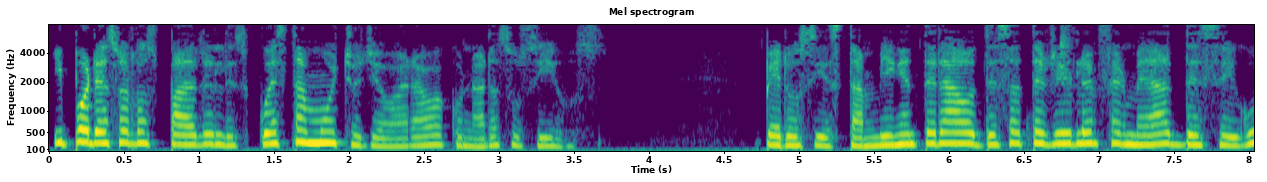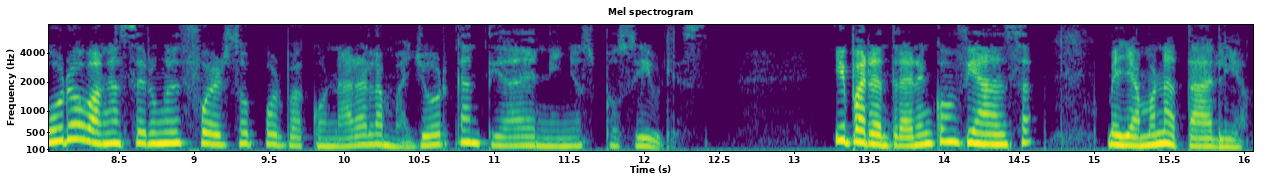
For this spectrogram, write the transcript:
y por eso a los padres les cuesta mucho llevar a vacunar a sus hijos pero si están bien enterados de esa terrible enfermedad, de seguro van a hacer un esfuerzo por vacunar a la mayor cantidad de niños posibles. Y para entrar en confianza, me llamo Natalia.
